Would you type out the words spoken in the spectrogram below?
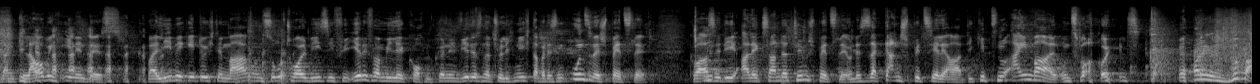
Dann glaube ich Ihnen das. Weil Liebe geht durch den Magen und so toll, wie Sie für Ihre Familie kochen, können wir das natürlich nicht. Aber das sind unsere Spätzle. Quasi die Alexander Tim Spätzle. Und das ist eine ganz spezielle Art. Die gibt es nur einmal und zwar heute. Super.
